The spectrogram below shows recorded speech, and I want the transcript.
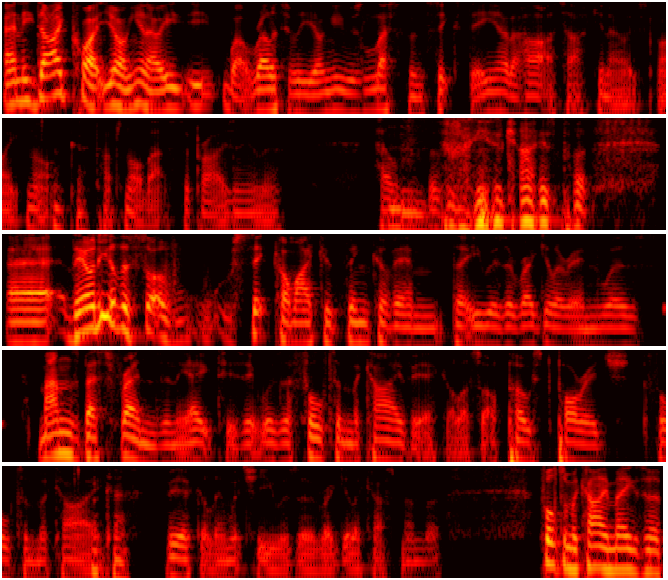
And he died quite young, you know, he, he well, relatively young. He was less than 60. He had a heart attack, you know. It's like not Okay. perhaps not that surprising the Health of these guys, but uh, the only other sort of sitcom I could think of him that he was a regular in was Mann's Best Friends in the 80s. It was a Fulton Mackay vehicle, a sort of post porridge Fulton Mackay Okay. vehicle in which he was a regular cast member. Fulton Mackay makes an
